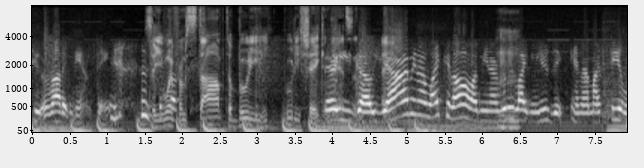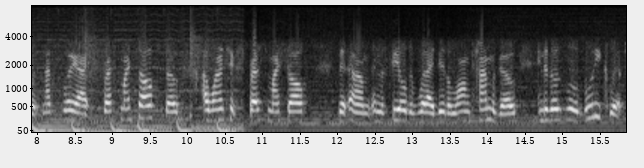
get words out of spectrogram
to erotic dancing. so you went from stomp to booty booty shaking There dancing. you go. Yeah, I mean, I like it all. I mean, I really Mhm. like music, and um, I feel it, and that's the way I express myself. So I wanted to express myself that um, in the field of what I did a long time ago into those little booty clips,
